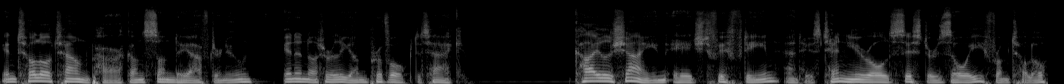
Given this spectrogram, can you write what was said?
in Tullow Town Park on Sunday afternoon in an utterly unprovoked attack. Kyle Shine, aged 15, and his 10 year old sister Zoe from Tullow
